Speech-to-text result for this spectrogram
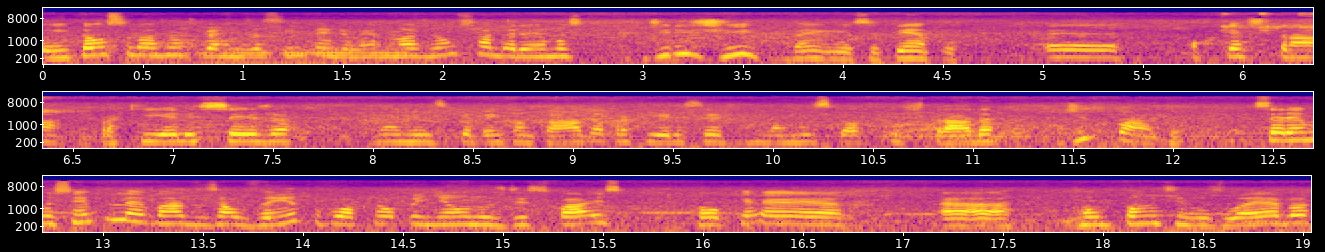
Então, se nós não tivermos esse entendimento, nós não saberemos dirigir bem esse tempo, é, orquestrar para que ele seja uma música bem cantada, para que ele seja uma música orquestrada de fato. Seremos sempre levados ao vento, qualquer opinião nos desfaz, qualquer uh, rompante nos leva,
